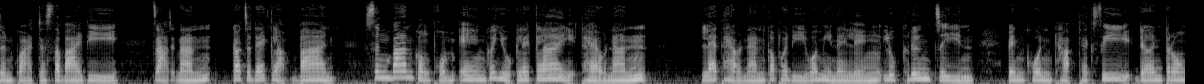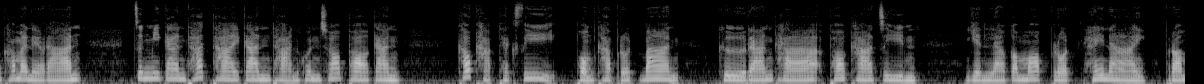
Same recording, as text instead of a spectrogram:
จนกว่าจะสบายดี จากนั้นก็จะได้กลับบ้าน ซึ่งบ้านของผมเองก็อยู่ใกล้ๆ แถวนั้น และแถวนั้นก็พอดีว่ามีนายเล้งลูกครึ่งจีน เป็นคนขับแท็กซี่เดินตรงเข้ามาในร้าน จึงมีการทักทายกันฐานคนชอบพอกัน เขาขับแท็กซี่ ผมขับรถบ้าน คือร้านค้า พ่อค้าจีน เย็นแล้วก็มอบรถให้นาย พร้อม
